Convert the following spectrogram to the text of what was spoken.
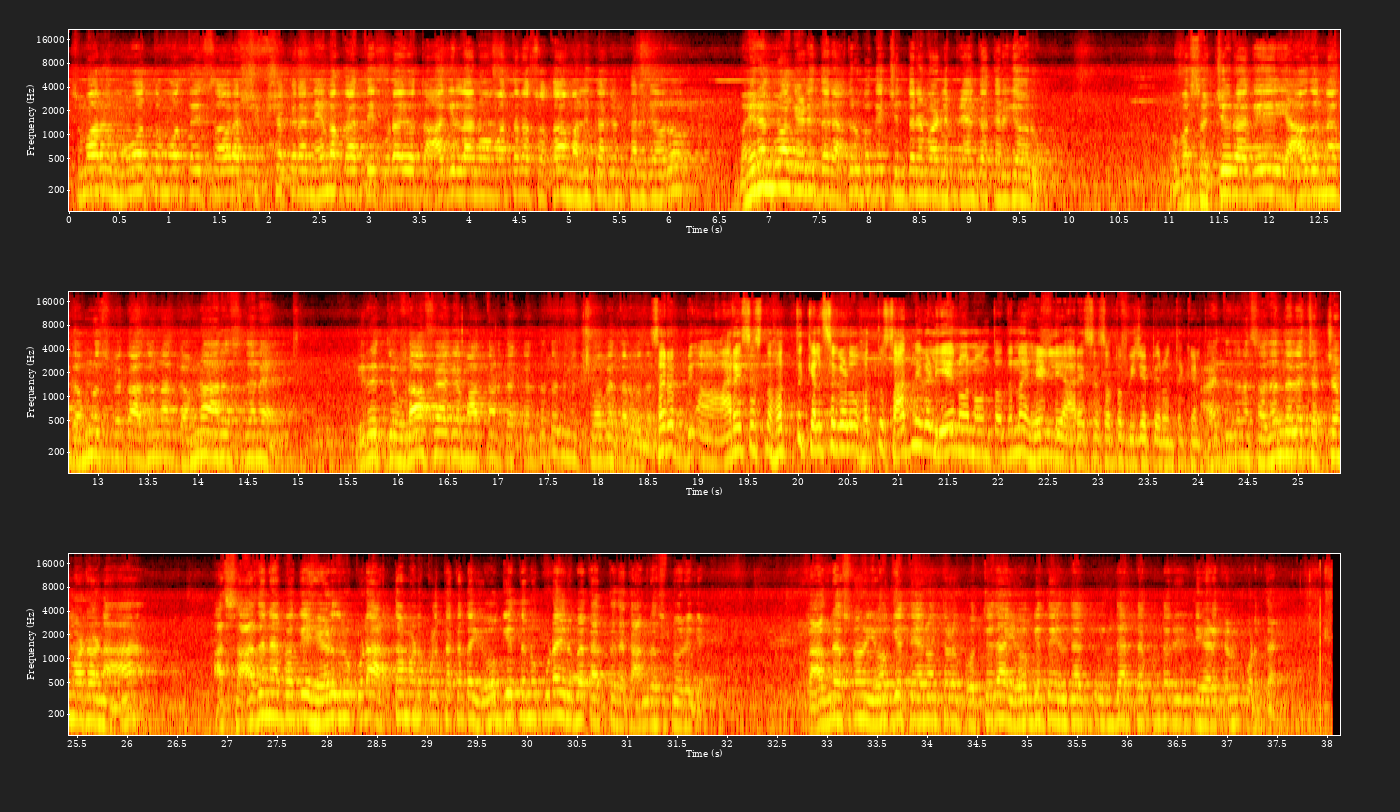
ಸುಮಾರು ಮೂವತ್ತು ಮೂವತ್ತೈದು ಸಾವಿರ ಶಿಕ್ಷಕರ ನೇಮಕಾತಿ ಕೂಡ ಇವತ್ತು ಆಗಿಲ್ಲ ಅನ್ನುವ ಮಾತನ್ನು ಸ್ವತಃ ಮಲ್ಲಿಕಾರ್ಜುನ್ ಖರ್ಗೆ ಅವರು ಬಹಿರಂಗವಾಗಿ ಹೇಳಿದ್ದಾರೆ. ಅದ್ರ ಬಗ್ಗೆ ಚಿಂತನೆ ಮಾಡಲಿ ಪ್ರಿಯಾಂಕಾ ಖರ್ಗೆ ಅವರು. ಒಬ್ಬ ಸಚಿವರಾಗಿ ಯಾವುದನ್ನು ಗಮನಿಸ್ಬೇಕೋ ಅದನ್ನು ಗಮನ ಹರಿಸ್ದೇನೆ ಈ ರೀತಿ ಉಡಾಫೆಯಾಗಿ ಮಾತನಾಡ್ತಕ್ಕಂಥದ್ದು ನಿಮಗೆ ಶೋಭೆ ತರುವುದಿಲ್ಲ. ಸರ್ ಆರ್ ಎಸ್ ಎಸ್ನ ಹತ್ತು ಕೆಲಸಗಳು ಹತ್ತು ಸಾಧನೆಗಳು ಏನು ಅನ್ನುವಂಥದ್ದನ್ನು ಹೇಳಿ ಆರ್ ಎಸ್ ಎಸ್ ಅಥವಾ ಬಿಜೆಪಿ ಅವರು ಅಂತ ಕೇಳಿ ಆಯ್ತು ಇದನ್ನು ಸದನದಲ್ಲೇ ಚರ್ಚೆ ಮಾಡೋಣ. ಆ ಸಾಧನೆ ಬಗ್ಗೆ ಹೇಳಿದ್ರು ಕೂಡ ಅರ್ಥ ಮಾಡ್ಕೊಳ್ತಕ್ಕಂಥ ಯೋಗ್ಯತೆಯೂ ಕೂಡ ಇರಬೇಕಾಗ್ತದೆ ಕಾಂಗ್ರೆಸ್ನವರಿಗೆ. ಕಾಂಗ್ರೆಸ್ನವ್ರ ಯೋಗ್ಯತೆ ಏನು ಅಂತೇಳಿ ಗೊತ್ತಿದೆ, ಆ ಯೋಗ್ಯತೆ ಇಲ್ದ ಇಲ್ದೇ ಇರ್ತಕ್ಕಂಥ ರೀತಿ ಹೇಳಿಕೊಂಡು ಕೊಡ್ತಾರೆ.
